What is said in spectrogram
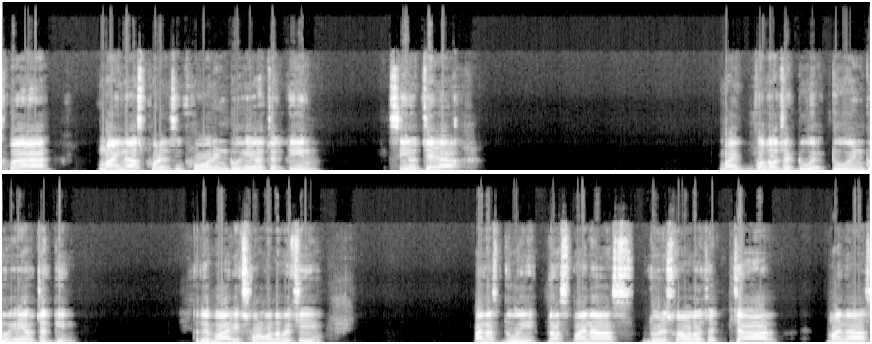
square minus four ac four into a হচ্ছে তিন সি হচ্ছে এক বাই কত হচ্ছে two a two into a হচ্ছে তিন। তাহলে বা এক্স ওয়ান কত পেয়েছি? মাইনাস দুই প্লাস মাইনাস দুই এর স্কোয়ার কত হচ্ছে চার মাইনাস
